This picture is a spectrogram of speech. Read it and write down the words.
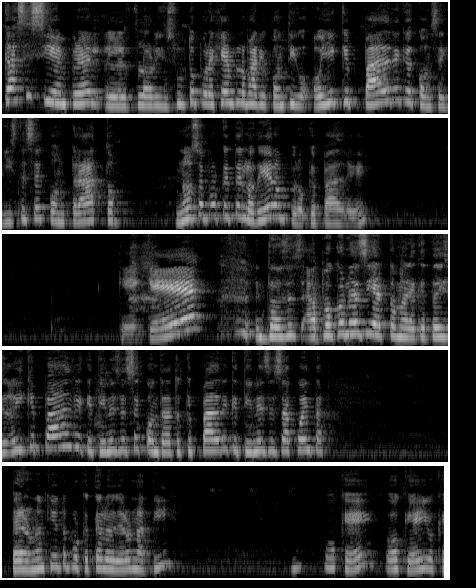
Casi siempre el, el florinsulto, por ejemplo, Mario, contigo, oye, qué padre que conseguiste ese contrato. No sé por qué te lo dieron, pero qué padre, ¿eh? ¿Qué, qué? Entonces, ¿a poco no es cierto, María, que te dicen, oye, qué padre que tienes ese contrato, qué padre que tienes esa cuenta? Pero no entiendo por qué te lo dieron a ti. Ok, ok, ok,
